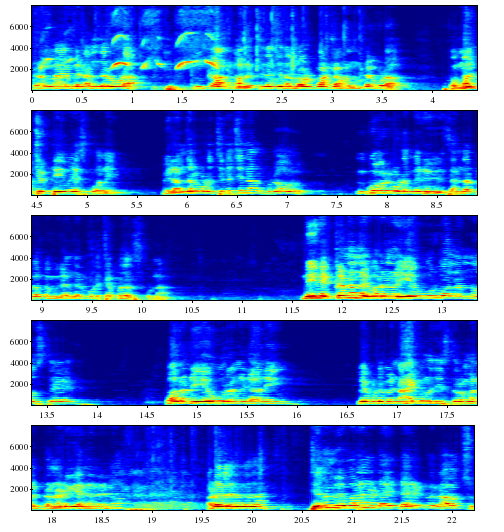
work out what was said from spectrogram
బ్రహ్మ మీరు అందరూ కూడా ఇంకా మన చిన్న చిన్న లోటుపాట్లు ఏమైనా ఉంటే కూడా ఒక మంచి టీం వేసుకొని మీరందరూ కూడా చిన్న చిన్న ఇప్పుడు ఇంకొకటి కూడా మీరు ఈ సందర్భంగా మీరు అందరూ కూడా చెప్పదలుచుకున్నా. నేను ఎక్కడన్నా ఎవరైనా ఏ ఊరు వాళ్ళని వస్తే వాళ్ళని ఏ ఊరు అని కానీ లేకపోతే మీ నాయకుడిని తీసుకురమ్మని ఎప్పుడైనా అడిగానా నేను? అడగలేదు కదా? జనం ఎవరైనా డై డైరెక్ట్గా రావచ్చు.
